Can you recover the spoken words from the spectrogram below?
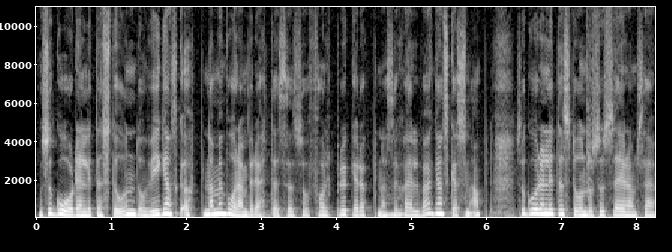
Och så går det en liten stund och vi är ganska öppna med våran berättelse. Så folk brukar öppna sig själva ganska snabbt. Så går det en liten stund och så säger de så här.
